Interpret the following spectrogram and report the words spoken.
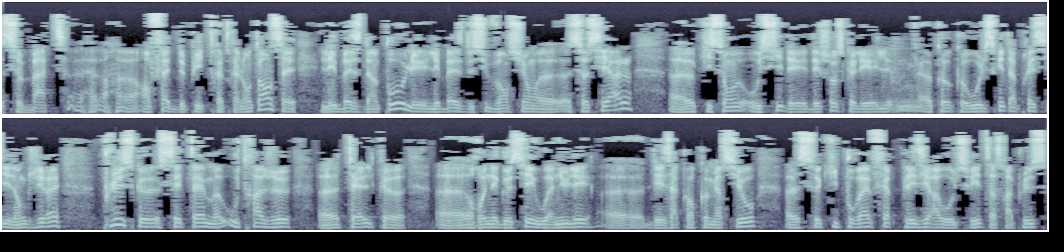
se battent en fait depuis très très longtemps, c'est les baisses d'impôts, les, baisses de subventions sociales, euh, qui sont aussi des, choses que, Wall Street apprécie. Donc je dirais plus que ces thèmes outrageux euh, tels que euh, renégocier ou annuler des accords commerciaux, ce qui pourrait faire plaisir à Wall Street, ça sera plus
